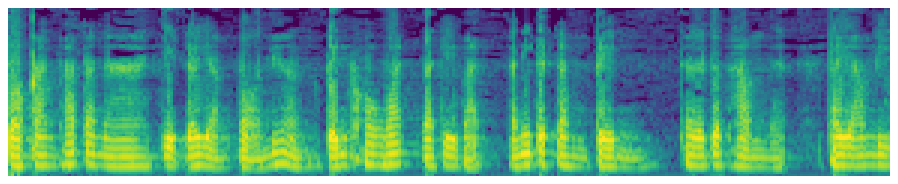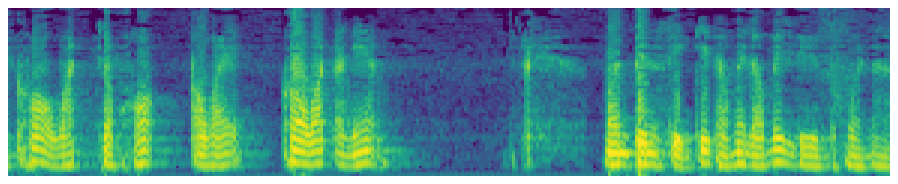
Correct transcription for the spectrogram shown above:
ต่อการพัฒนาจิตเราอย่างต่อเนื่อง เป็นข้อวัดปฏิบัติ อันนี้ก็จำเป็นถ้าเราจะทำเนี่ยพยายามมีข้อวัดเฉพาะเอาไว้ ข้อวัดอันเนี้ย มันเป็นสิ่งที่ทำให้เราไม่ลืมภาวนา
